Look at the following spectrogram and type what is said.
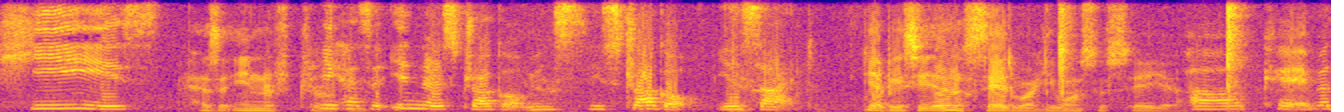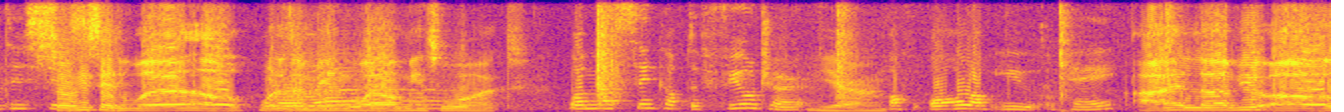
he is Has an inner struggle. he has an inner struggle Yeah. means he struggle inside. yeah, because he doesn't say what he wants to say yet. Okay, but this So he said, "Well, what does that mean? Well means what? one must think of the future Yeah." of all of you. Okay. I love you all,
